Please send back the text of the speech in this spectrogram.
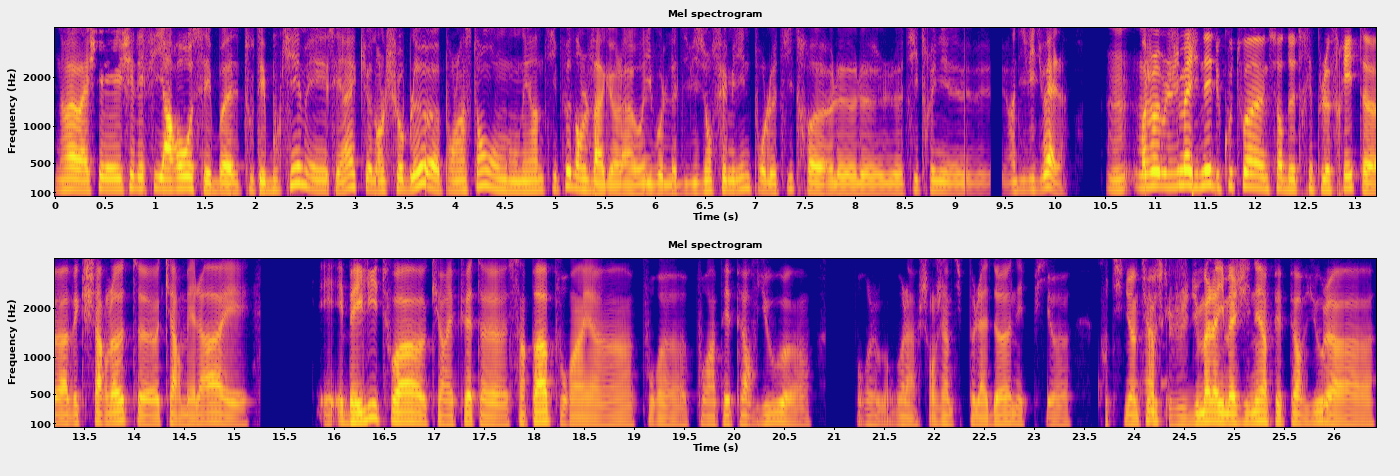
Ouais, ouais, chez les chez les filles Arrow, c'est bah, tout est booké, mais c'est vrai que dans le show bleu, heu, pour l'instant, on est un petit peu dans le vague, là, au niveau de la division féminine pour le titre, heu, le le le titre uni heu, individuel. Mmh, moi j'imaginais du coup toi une sorte de triple frite, avec Charlotte, heu, Carmella et et et Bayley, toi, qui aurait pu être, sympa pour un pour, pour un pay-per-view, pour, voilà, changer un petit peu la donne et puis, continuer un petit peu Ouais. parce que j'ai du mal à imaginer un pay-per-view là,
